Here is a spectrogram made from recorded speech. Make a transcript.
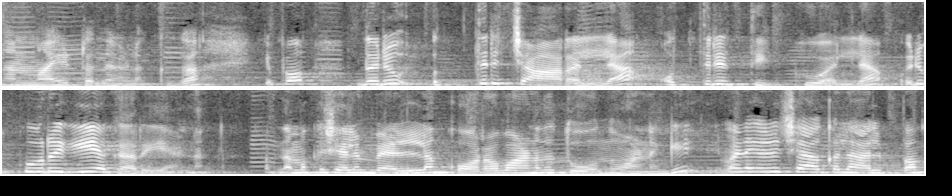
നന്നായിട്ടൊന്ന് ഇളക്കുക. ഇപ്പോൾ ഇതൊരു ഒത്തിരി ചാറല്ല ഒത്തിരി തിക്കുമല്ല ഒരു കുറുകിയ കറിയാണ്. നമുക്ക് ശകലം വെള്ളം കുറവാണെന്ന് തോന്നുവാണെങ്കിൽ വേണമെങ്കിൽ ഒരു ചാക്കൽ അല്പം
